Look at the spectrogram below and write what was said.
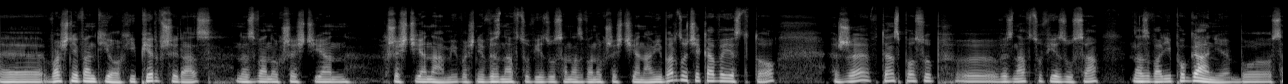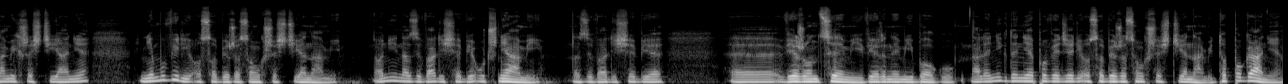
E, właśnie w Antiochii pierwszy raz nazwano chrześcijan chrześcijanami, właśnie wyznawców Jezusa nazwano chrześcijanami. Bardzo ciekawe jest to, że w ten sposób wyznawców Jezusa nazwali poganie, bo sami chrześcijanie nie mówili o sobie, że są chrześcijanami. Oni nazywali siebie uczniami, nazywali siebie e, wierzącymi, wiernymi Bogu, ale nigdy nie powiedzieli o sobie, że są chrześcijanami. To poganie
